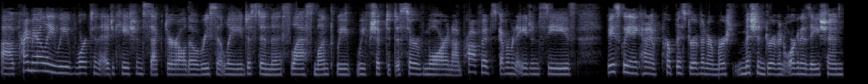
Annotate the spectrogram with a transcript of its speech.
Uh, primarily, we've worked in the education sector, although recently, just in this last month, we've we've shifted to serve more nonprofits, government agencies, basically any kind of purpose driven or mission driven organization.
